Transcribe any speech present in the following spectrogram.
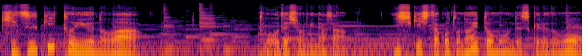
気づきというのはどうでしょう皆さん意識したことないと思うんですけれども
